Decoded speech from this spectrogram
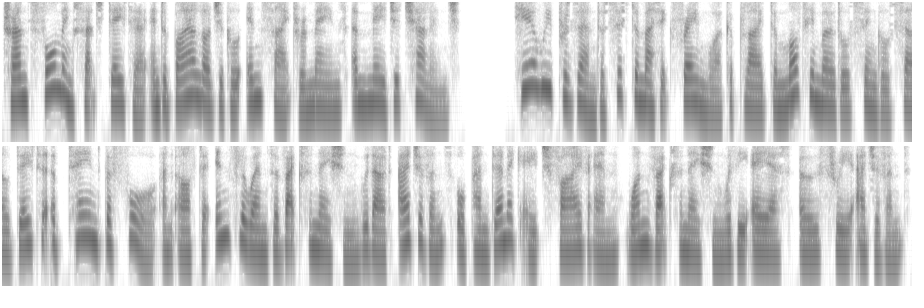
Transforming such data into biological insight remains a major challenge. Here we present a systematic framework applied to multimodal single cell data obtained before and after influenza vaccination without adjuvants or pandemic H5N1 vaccination with the AS03 adjuvant.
